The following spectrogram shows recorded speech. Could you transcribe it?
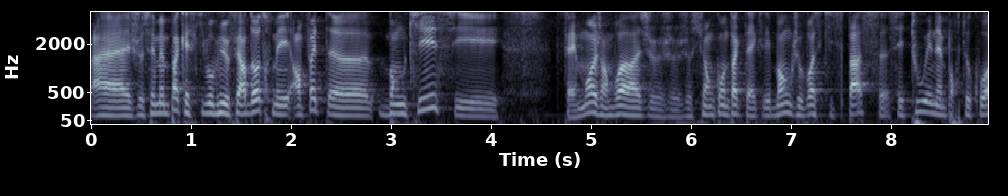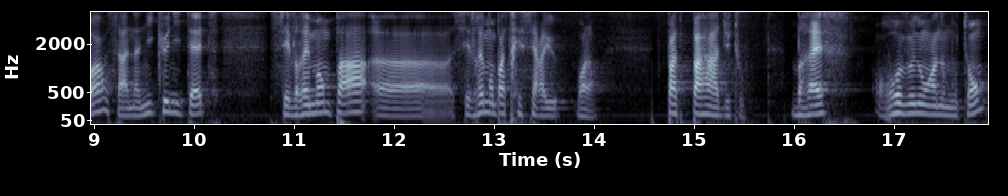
Bah, je sais même pas qu'est-ce qu'il vaut mieux faire d'autre, mais en fait, euh, banquier, c'est. Enfin, moi, j'en vois, je, suis en contact avec les banques, je vois ce qui se passe. C'est tout et n'importe quoi. Ça n'a ni queue ni tête. C'est vraiment pas, euh, c'est vraiment pas très sérieux. Voilà, pas, pas du tout. Bref, revenons à nos moutons.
